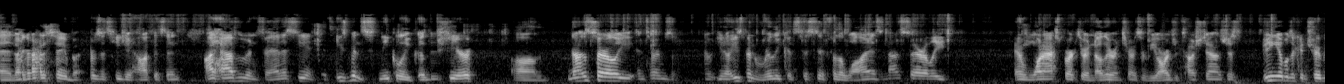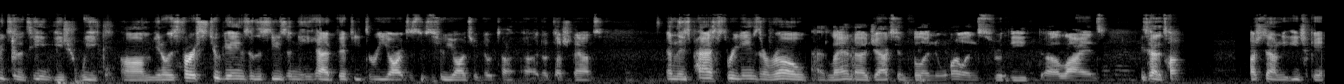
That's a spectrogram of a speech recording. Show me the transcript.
and I gotta say, but in terms of T.J. Hockenson, I have him in fantasy, and he's been sneakily good this year. Um, not necessarily in terms of you know he's been really consistent for the Lions, not necessarily in one aspect or another in terms of yards or touchdowns, just being able to contribute to the team each week. Um, you know, his first two games of the season, he had 53 yards, 62 yards with no, t- uh, no touchdowns and these past three games in a row, Atlanta, Jacksonville, and New Orleans for the uh, Lions, he's had a touchdown in each game.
